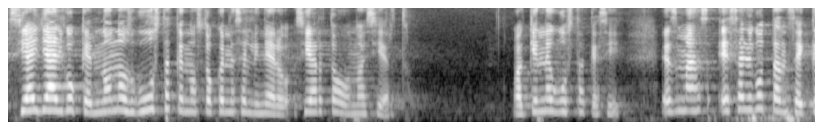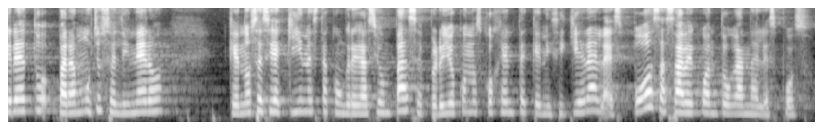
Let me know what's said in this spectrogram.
Si hay algo que no nos gusta que nos toquen es el dinero, ¿cierto o no es cierto? ¿O a quién le gusta que sí? Es más, es algo tan secreto para muchos el dinero que no sé si aquí en esta congregación pase, pero yo conozco gente que ni siquiera la esposa sabe cuánto gana el esposo.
